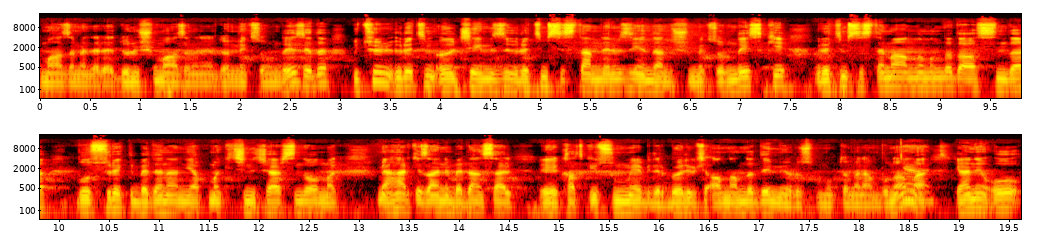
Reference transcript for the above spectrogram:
malzemelere, dönüşüm malzemelerine dönmek zorundayız ya da bütün üretim ölçeğimizi, üretim sistemlerimizi yeniden düşünmek zorundayız ki üretim sistemi anlamında da aslında bu sürekli bedenen yapmak için içerisinde olmak. Yani herkes aynı bedensel e, katkıyı sunmayabilir. Böyle bir şey anlamda demiyoruz muhtemelen bunu ama evet. yani o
